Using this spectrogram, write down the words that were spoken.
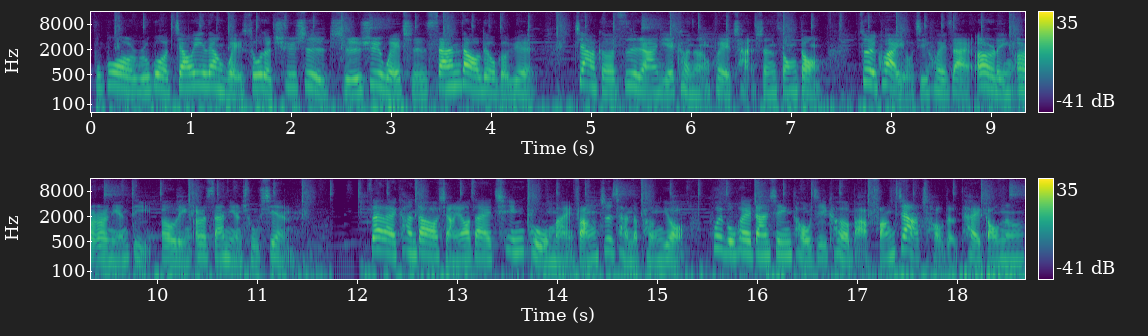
不过，如果交易量萎缩的趋势持续维持三到六个月，价格自然也可能会产生松动，最快有机会在二零二二年底、二零二三年出现。再来看到想要在青埔买房置产的朋友，会不会担心投机客把房价炒得太高呢？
